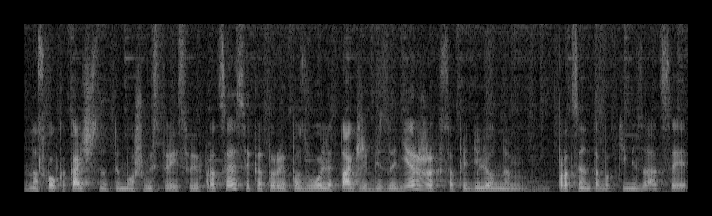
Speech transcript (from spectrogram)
насколько качественно ты можешь выстроить свои процессы, которые позволят также без задержек, с определенным процентом оптимизации,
